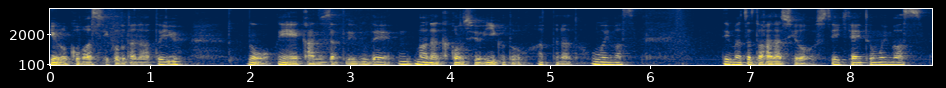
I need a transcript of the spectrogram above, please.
喜ばしいことだなというのを、えー感じたというのでまあなんか今週いいことあったなと思います。でまあちょっと話をしていきたいと思います。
